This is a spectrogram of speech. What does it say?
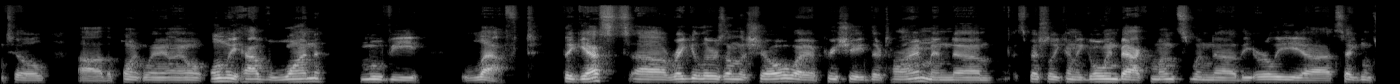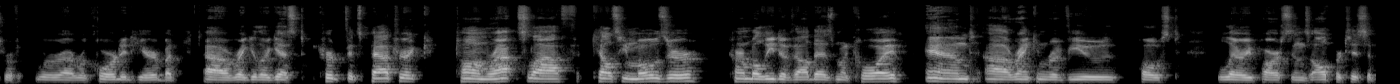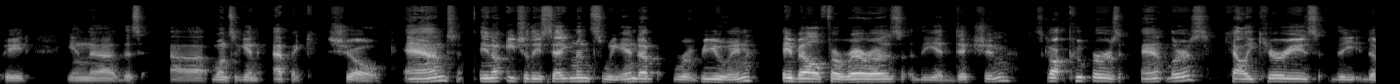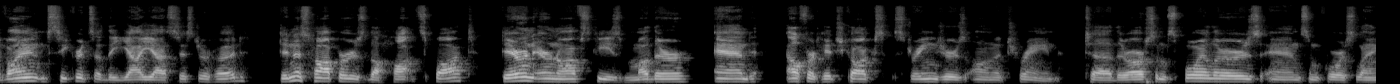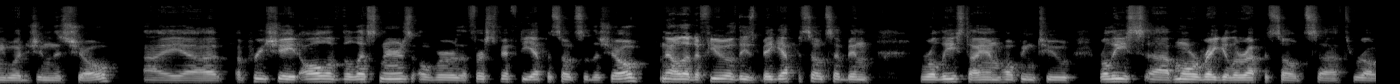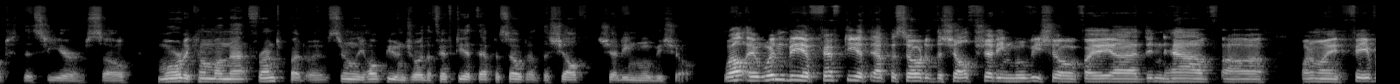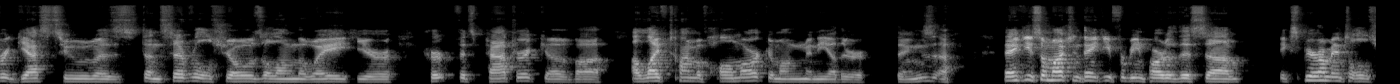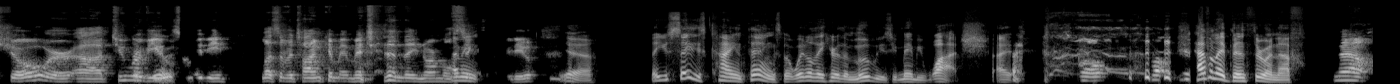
until uh, the point where I only have one movie left. The guests, uh, regulars on the show, I appreciate their time and um, especially kind of going back months when uh, the early uh, segments were, were uh, recorded here. But uh, regular guest Kurt Fitzpatrick, Tom Ratzlaff, Kelsi Moser, Carmelita Valdez McKoy, and Rank and Review host Larry Parsons all participate in this uh, once again epic show. And know, each of these segments we end up reviewing Abel Ferrara's The Addiction, Scott Cooper's Antlers, Callie Khouri's The Divine Secrets of the Yaya Sisterhood, Dennis Hopper's The Hotspot, Darren Aronofsky's Mother, and Alfred Hitchcock's Strangers on a Train. Uh, there are some spoilers and some coarse language in this show. I uh, appreciate all of the listeners over the first 50 episodes of the show. Now that a few of these big episodes have been released, I am hoping to release uh, more regular episodes uh, throughout this year. So, more to come on that front, but I certainly hope you enjoy the 50th episode of the Shelf Shedding Movie Show. Well, it wouldn't be a 50th episode of the Shelf Shedding Movie Show if I uh, didn't have uh, one of my favorite guests who has done several shows along the way here, Kurt Fitzpatrick of uh, A Lifetime of Hallmark, among many other things. Uh, thank you so much, and thank you for being part of this uh, experimental show or uh, two thank reviews, so maybe less of a time commitment than the normal I mean, we do. Yeah. Now you say these kind things, but wait till they hear the movies you made me watch. I well, well, haven't I been through enough? Now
